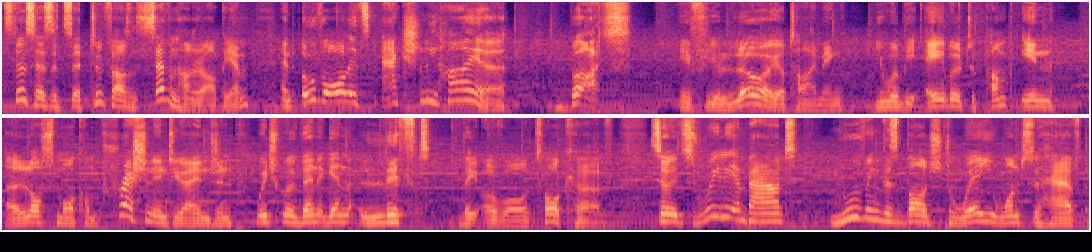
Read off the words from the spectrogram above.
Still says it's at 2700 RPM and overall it's actually higher. But if you lower your timing, you will be able to pump in a lot more compression into your engine, which will then again lift the overall torque curve. So it's really about moving this bulge to where you want to have a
